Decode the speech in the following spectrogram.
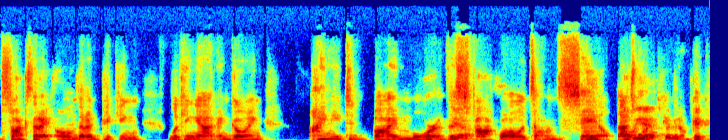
stocks that I own that I'm picking, looking at, and going. I need to buy more of this Yeah. stock while it's on sale. That's oh yeah, what it's I gonna think.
